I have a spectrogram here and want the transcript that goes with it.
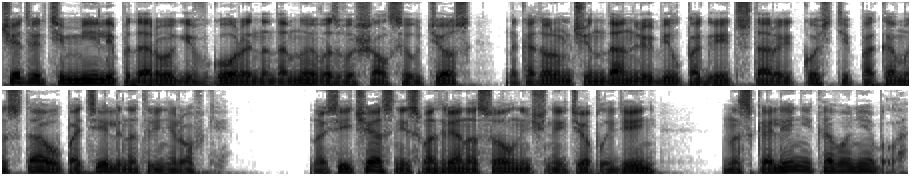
Четверти мили по дороге в горы надо мной возвышался утес, на котором Чиндан любил погреть старые кости, пока мы с Тау потели на тренировке. Но сейчас, несмотря на солнечный и теплый день, на скале никого не было.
